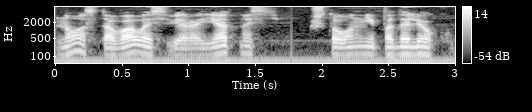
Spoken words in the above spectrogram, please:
но оставалась вероятность, что он неподалеку.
